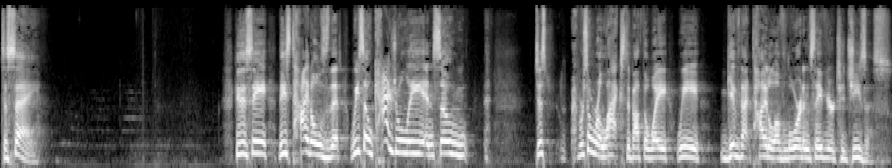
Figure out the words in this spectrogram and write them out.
to say. Because you see, these titles that we so casually and so just, we're so relaxed about the way we give that title of Lord and Savior to Jesus.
